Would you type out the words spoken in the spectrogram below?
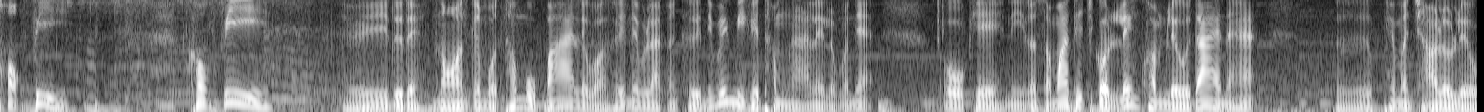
ของฟรี่ ของฟรี่ เฮ้ยดูเดนอนกันหมดทั้งหมู่บ้านเลยว่ะเฮ้ยในเวลากลางคืนนี่ไม่มีใครทำงานเลยหรอวะเนี่ย โอเค นี่เราสามารถที่จะกดเร่งความเร็วได้นะฮะ เออให้มันเช้าเร็ว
